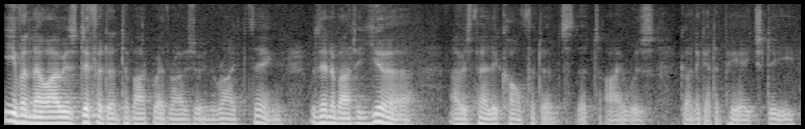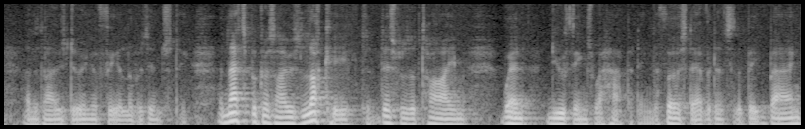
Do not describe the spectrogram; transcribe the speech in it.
Even though I was diffident about whether I was doing the right thing, within about a year I was fairly confident that I was going to get a PhD and that I was doing a field that was interesting. And that's because I was lucky that this was a time when new things were happening. The first evidence of the Big Bang,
